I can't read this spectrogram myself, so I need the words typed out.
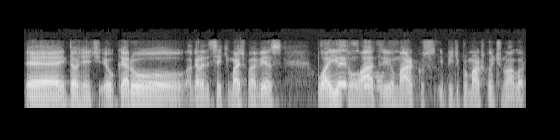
é, então, gente, eu quero agradecer aqui mais uma vez o Voltei, Ayrton, o voltei, Adri e o. Marcos e pedir pro Marcos continuar agora.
